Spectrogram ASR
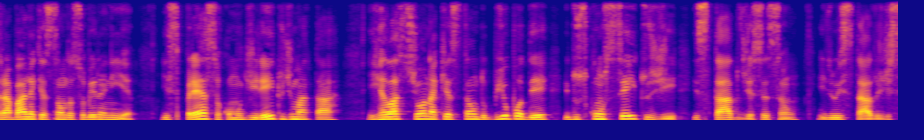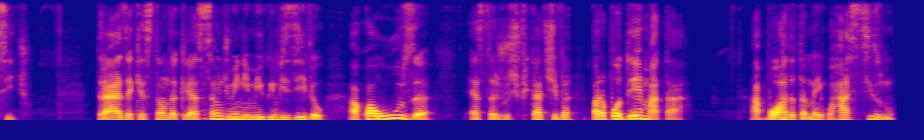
trabalha a questão da soberania, expressa como o direito de matar e relaciona a questão do biopoder e dos conceitos de estado de exceção e do estado de sítio. Traz a questão da criação de um inimigo invisível, a qual usa essa justificativa para poder matar. Aborda também o racismo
